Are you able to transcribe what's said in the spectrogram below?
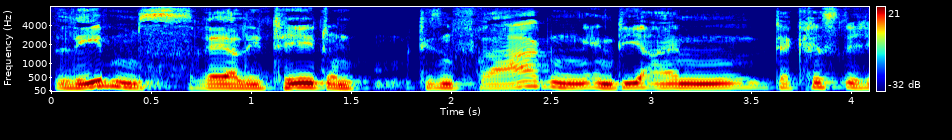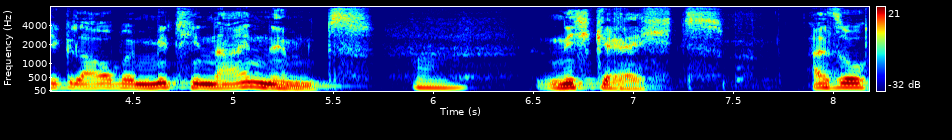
Lebensrealität und diesen Fragen, in die ein der christliche Glaube mit hineinnimmt, mhm. nicht gerecht. Also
